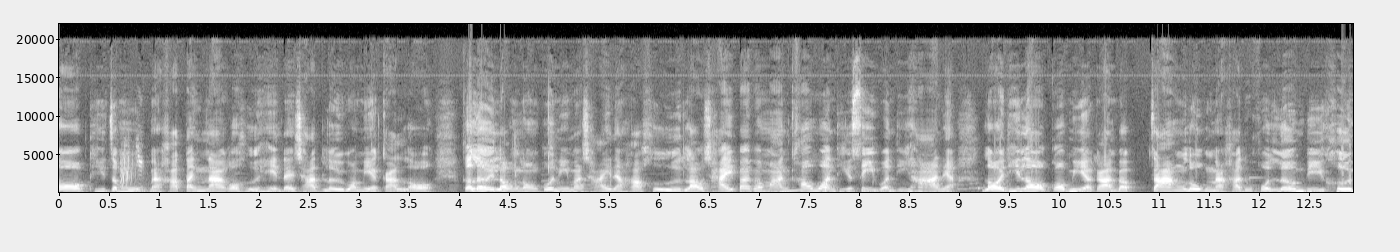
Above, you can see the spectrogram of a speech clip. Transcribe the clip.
ลอกที่จมูกนะคะ แต่งหน้าก็คือเห็นได้ชัดเลยว่ามีอาการลอก ก็เลยลองน้องตัวนี้มาใช้นะคะ คือเราใช้ไปประมาณเข้าวันที่ 4 วันที่5เนี่ยรอยที่ลอกก็มีอาการแบบ จางลงนะคะ ทุกคนเริ่มดีขึ้น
